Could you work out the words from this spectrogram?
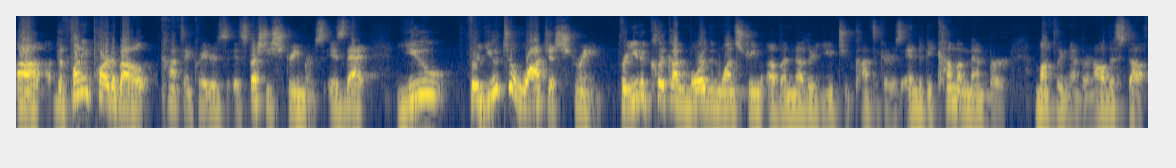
Uh, the funny part about content creators, especially streamers, is that you for you to watch a stream, for you to click on more than one stream of another YouTube content creators and to become a member, monthly member, and all this stuff,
